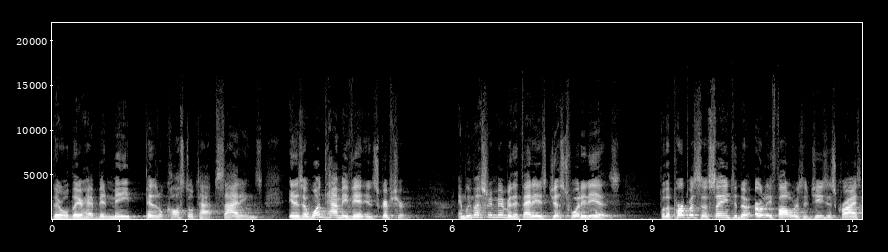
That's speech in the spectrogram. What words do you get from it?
There, there have been many Pentecostal type sightings. It is a one time event in Scripture. And we must remember that that is just what it is. For the purpose of saying to the early followers of Jesus Christ,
